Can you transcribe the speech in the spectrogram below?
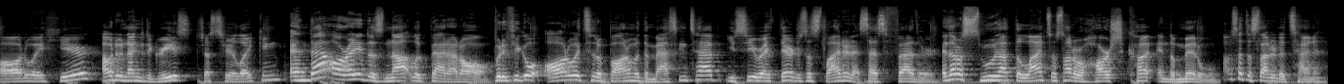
all the way here. I'll do 90 degrees just to your liking. And that already does not look bad at all. But if you go all the way to the bottom of the masking tab, you see right there, there's a slider that says feather. And that'll smooth out the line so it's not a harsh cut in the middle. I'll set the slider to 10.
